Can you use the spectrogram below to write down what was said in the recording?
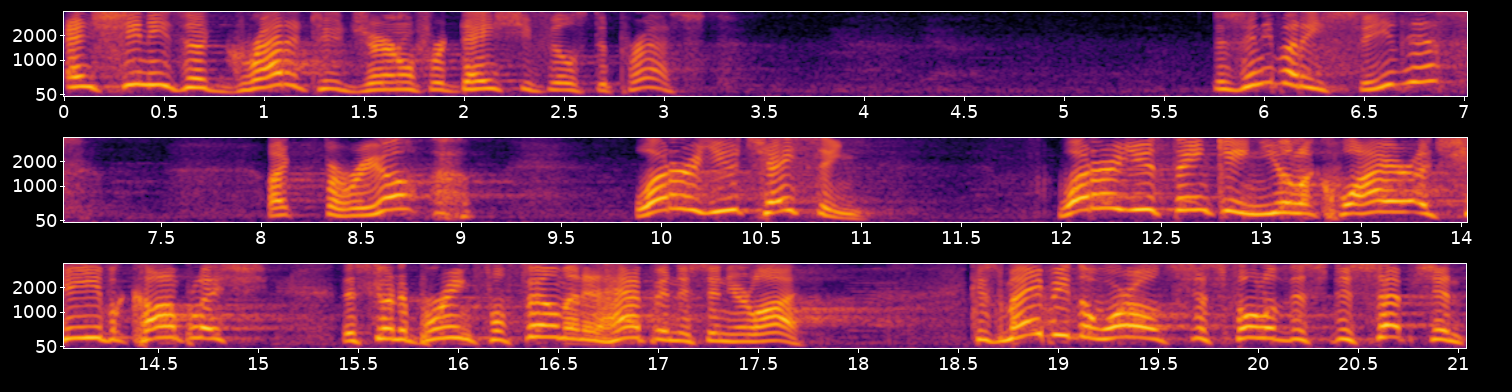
And she needs a gratitude journal for days she feels depressed. Does anybody see this? Like, for real? What are you chasing? What are you thinking you'll acquire, achieve, accomplish that's going to bring fulfillment and happiness in your life? Because maybe the world's just full of this deception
